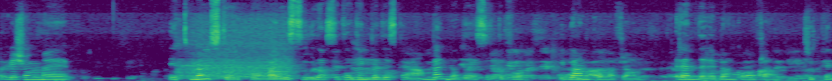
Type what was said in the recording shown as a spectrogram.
Det blir som eh, ett mönster på varje sida. Så jag tänkte att jag ska använda det så att det får ibland komma fram ränder, ibland komma fram prickar.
